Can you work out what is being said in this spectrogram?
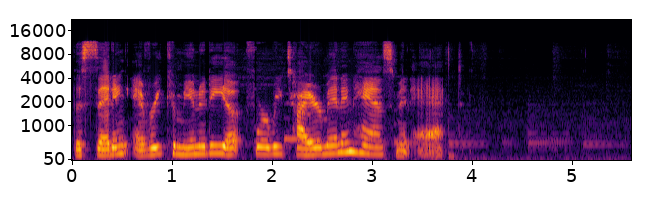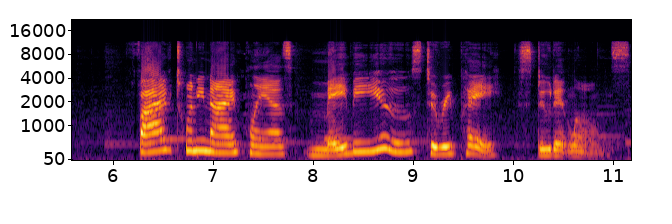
the Setting Every Community Up for Retirement Enhancement Act, 529 plans may be used to repay student loans.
